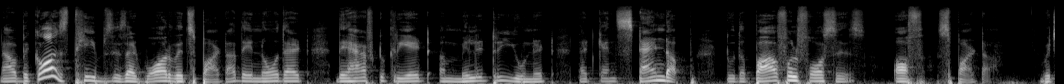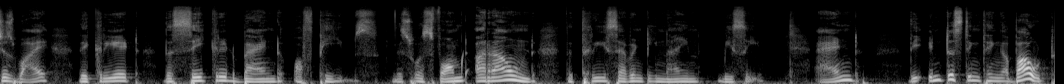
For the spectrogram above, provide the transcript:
Now, because Thebes is at war with Sparta, they know that they have to create a military unit that can stand up to the powerful forces of Sparta, which is why they create the Sacred Band of Thebes. This was formed around the 379 BC. And the interesting thing about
